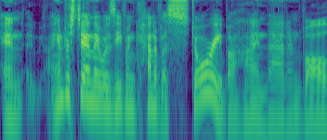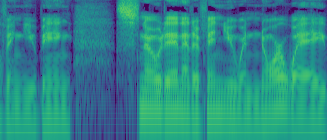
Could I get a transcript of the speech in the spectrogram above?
And I understand there was even kind of a story behind that involving you being snowed in at a venue in Norway,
